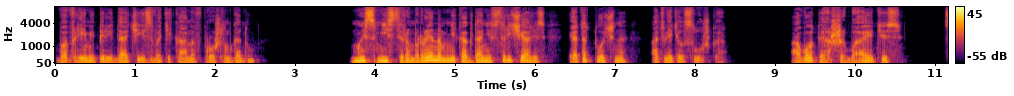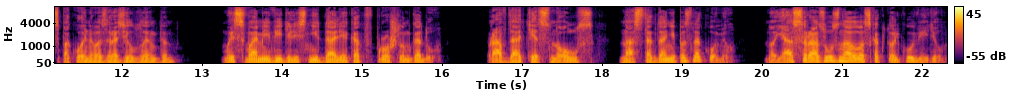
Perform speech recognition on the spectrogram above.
во время передачи из Ватикана в прошлом году? «Мы с мистером Реном никогда не встречались, это точно», — ответил служка. «А вот и ошибаетесь», — спокойно возразил Лэнгдон. «Мы с вами виделись не далее, как в прошлом году. Правда, отец Ноулс нас тогда не познакомил, но я сразу узнал вас, как только увидел.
